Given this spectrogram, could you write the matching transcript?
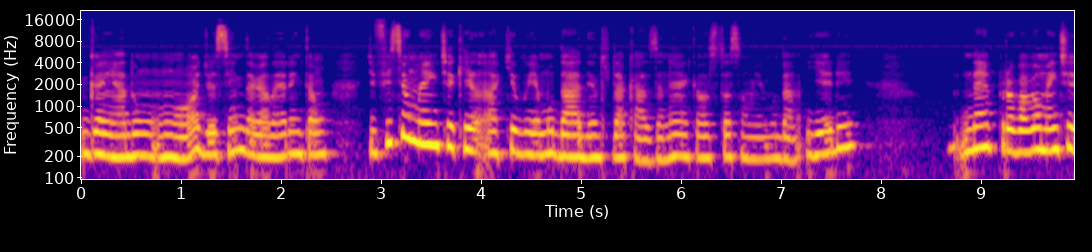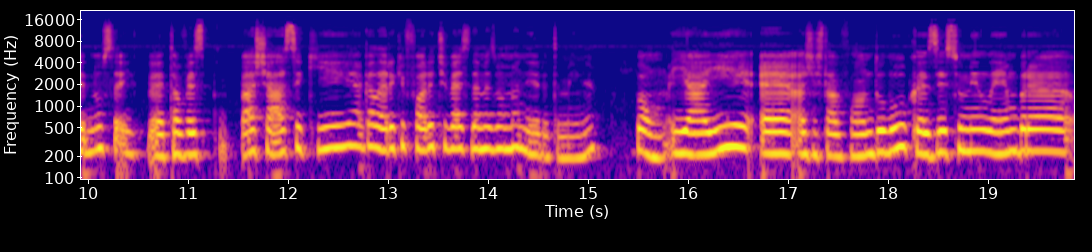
ganhado um, um, ódio, assim, da galera, então dificilmente aquilo, aquilo ia mudar dentro da casa, né? Aquela situação ia mudar. E ele, né, provavelmente, não sei, é, talvez achasse que a galera aqui fora tivesse da mesma maneira também, né? Bom, e aí é, a gente estava falando do Lucas, isso me lembra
